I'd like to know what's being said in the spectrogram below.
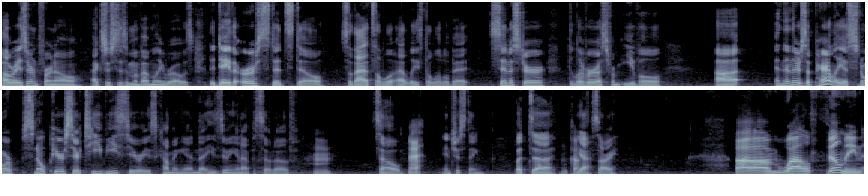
Hellraiser Inferno, Exorcism of Emily Rose, The Day the Earth Stood Still. So that's a li- at least a little bit. Sinister, Deliver Us from Evil. Uh and then there's apparently a Snor- Snowpiercer TV series coming in that he's doing an episode of. Hmm. So Eh. interesting. But uh, Okay. yeah, sorry. Um, while filming,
